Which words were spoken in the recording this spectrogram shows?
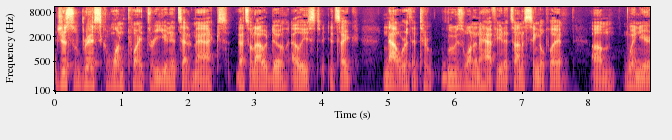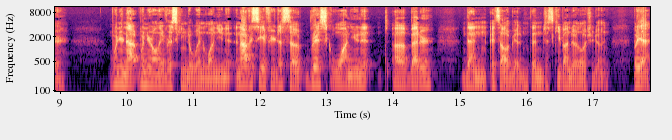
just risk 1.3 units at max. That's what I would do. At least it's like not worth it to lose one and a half units on a single play um, when you're when you're not when you're only risking to win one unit. And obviously, if you're just a risk one unit uh, better, then it's all good. Then just keep on doing what you're doing. But yeah,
